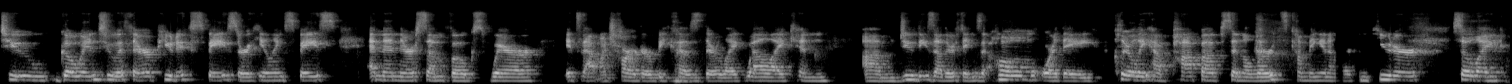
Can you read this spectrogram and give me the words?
to go into a therapeutic space or a healing space. And then there are some folks where it's that much harder because they're like, well, I can um, do these other things at home, or they clearly have pop ups and alerts coming in on their computer. So, like,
